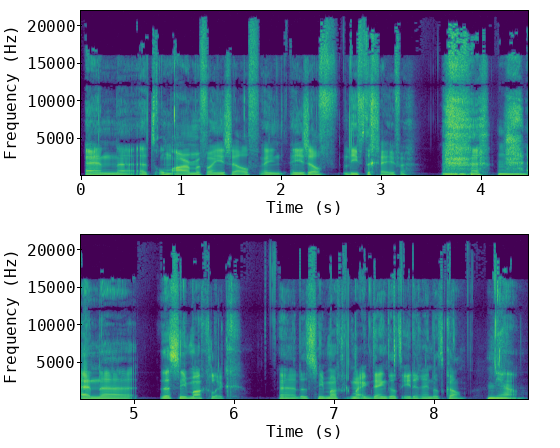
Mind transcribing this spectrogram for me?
En eh, het omarmen van jezelf en, en jezelf liefde geven. Mm. En dat is niet makkelijk. Eh, dat is niet makkelijk, maar ik denk dat iedereen dat kan. Ja.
